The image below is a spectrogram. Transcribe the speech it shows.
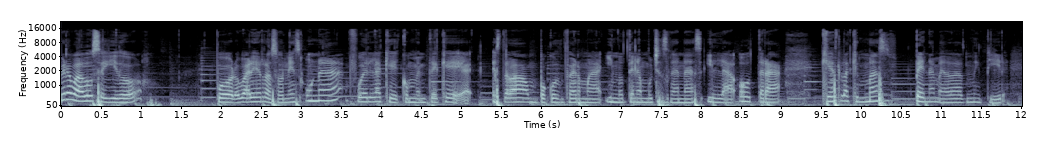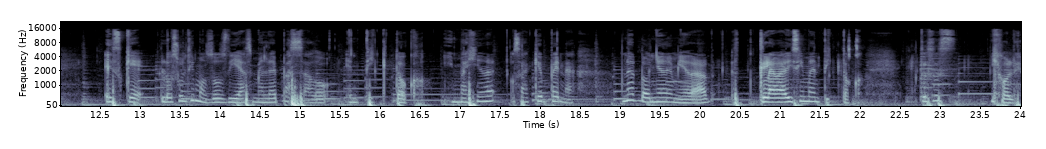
he grabado seguido por varias razones. Una fue la que comenté que estaba un poco enferma y no tenía muchas ganas. Y la otra, que es la que más pena me da admitir, es que los últimos dos días me la he pasado en TikTok. Imagina, o sea, qué pena. Una doña de mi edad clavadísima en TikTok. Entonces, híjole,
